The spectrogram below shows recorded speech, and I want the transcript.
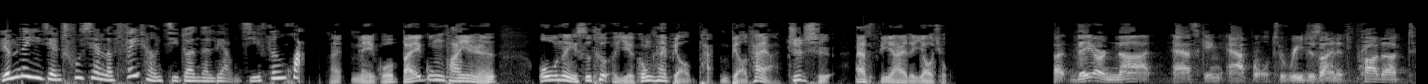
人们的意见出现了非常极端的两极分化。哎，美国白宫发言人欧内斯特也公开表态表态啊，支持。FBI 的要求。Uh, they are not asking Apple to redesign its product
